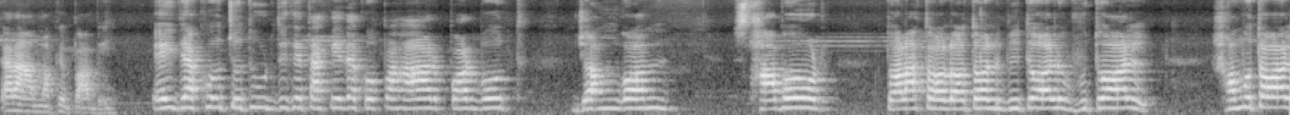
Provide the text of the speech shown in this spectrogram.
তারা আমাকে পাবে। এই দেখো চতুর্দিকে তাকে দেখো পাহাড়, পর্বত জঙ্গম স্থাবর, তলাতল, অতল, বিতল, ভূতল, সমতল।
